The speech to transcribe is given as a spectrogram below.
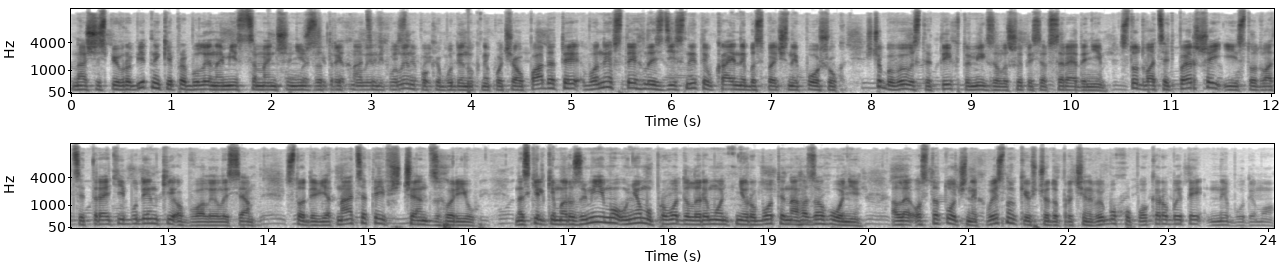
Наші співробітники прибули на місце менше ніж за три хвилини. хвилин, поки будинок не почав падати. Вони встигли здійснити вкрай небезпечний пошук, щоб вивести тих, хто міг залишитися всередині. 121 і 123 будинки обвалилися. 119 вщент згорів. Наскільки ми розуміємо, у ньому проводили ремонтні роботи на газогоні, але остаточних висновків щодо причин вибуху поки робити не будемо.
